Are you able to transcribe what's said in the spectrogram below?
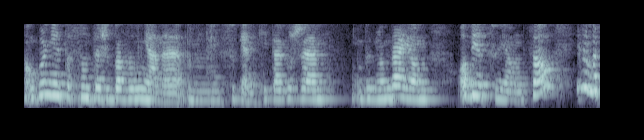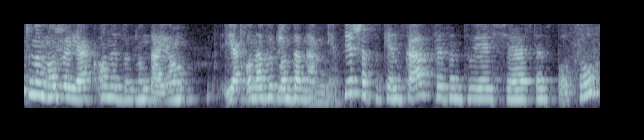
ogólnie to są też bawełniane mm, sukienki, także wyglądają obiecująco i zobaczymy może jak one wyglądają, jak ona wygląda na mnie. Pierwsza sukienka prezentuje się w ten sposób.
